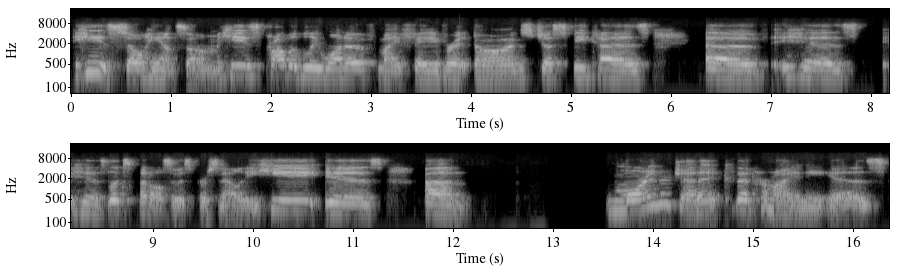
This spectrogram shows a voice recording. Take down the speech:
he is so handsome. He's probably one of my favorite dogs just because of his his looks, but also his personality. He is um, more energetic than Hermione is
